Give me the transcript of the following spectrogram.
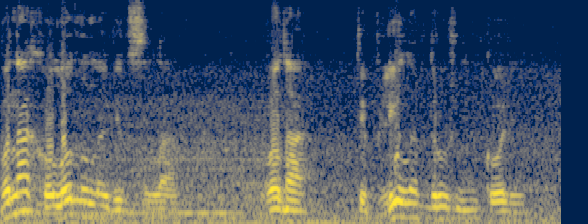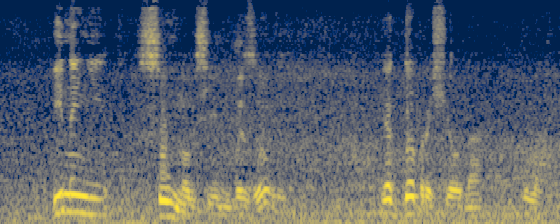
Вона холонула від зла. Вона тепліла в дружнім колі, і нині сумно всім безолі, як добре, що вона була.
